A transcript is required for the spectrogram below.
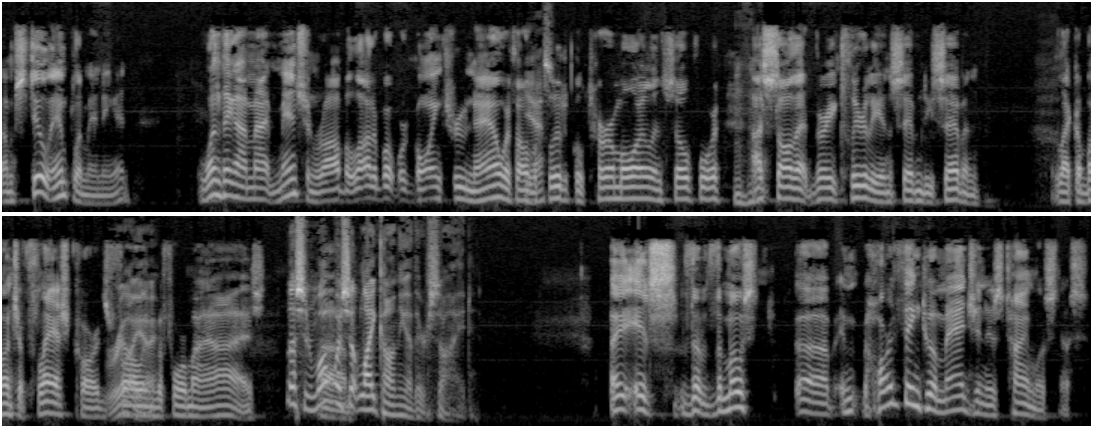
I'm still implementing it. One thing I might mention, Rob, a lot of what we're going through now with all yes. the political turmoil and so forth, mm-hmm. I saw that very clearly in 77, like a bunch of flashcards really? falling before my eyes. Listen, what um, was it like on the other side? It's the, the most uh, hard thing to imagine is timelessness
